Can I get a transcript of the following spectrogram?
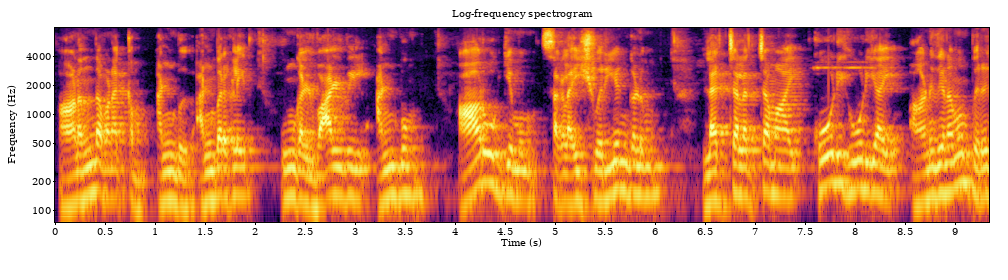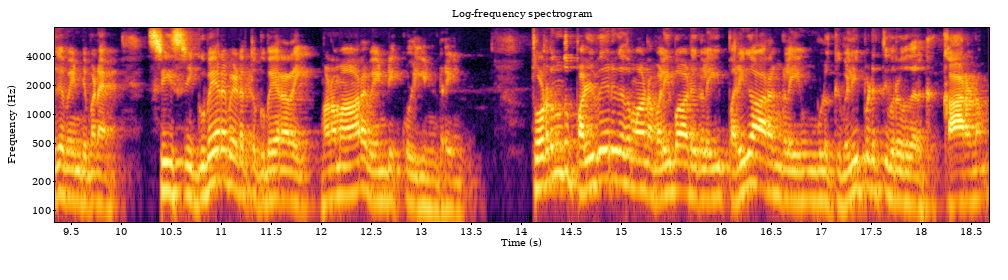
ஆனந்த வணக்கம் அன்பு அன்பர்களே. உங்கள் வாழ்வில் அன்பும் ஆரோக்கியமும் சகல ஐஸ்வர்யங்களும் லட்ச லட்சமாய் கோடி கோடியாய் அனுதினமும் பெருக வேண்டுமென ஸ்ரீ ஸ்ரீ குபேரவேடத்து குபேரரை மனமாற வேண்டிக் கொள்கின்றேன். தொடர்ந்து பல்வேறு விதமான வழிபாடுகளை பரிகாரங்களை உங்களுக்கு வெளிப்படுத்தி வருவதற்கு காரணம்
